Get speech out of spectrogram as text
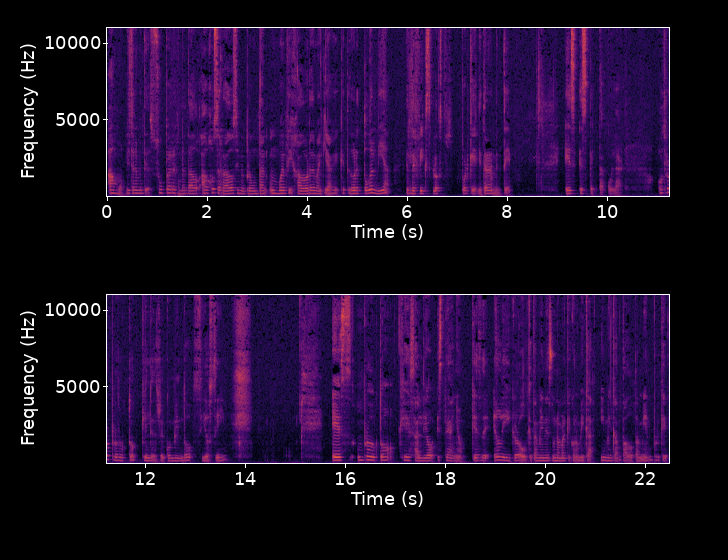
Amo, literalmente súper recomendado. A ojos cerrados, si me preguntan, un buen fijador de maquillaje que te dure todo el día, el de Fix Plus, porque literalmente es espectacular. Otro producto que les recomiendo sí o sí es un producto que salió este año, que es de LA Girl, que también es una marca económica y me ha encantado también porque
